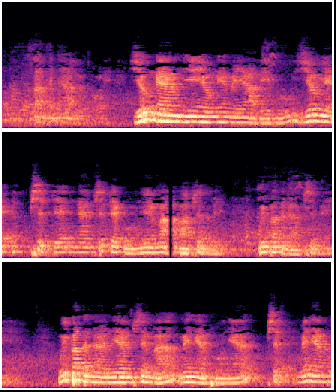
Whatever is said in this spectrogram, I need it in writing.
မသာမညာလို့ခေါ်တယ်ယုံနံမြင်ယုံနဲ့မရသေးဘူးယုတ်ရဲ့အဖြစ်ပြက်နာမ်ဖြစ်ပြက်ကိုမြင်မှဘာဖြစ်မလဲဝိပဿနာဖြစ်မယ် ဝိပဿနာဉာဏ်ဖြစ်မှမဉဏ်ပူဉာဏ်ဖြစ်မဉဏ်ပူ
